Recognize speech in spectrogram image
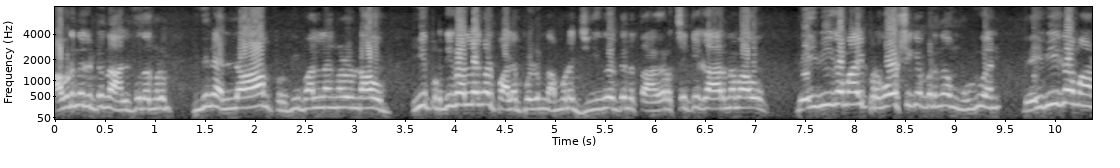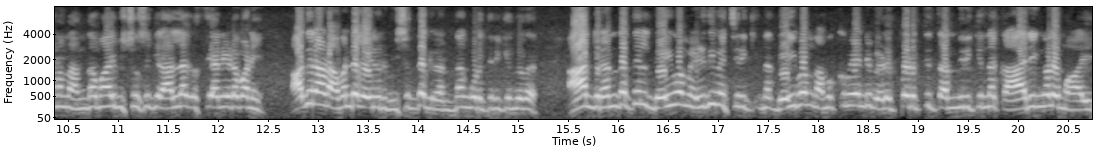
അവിടുന്ന് കിട്ടുന്ന അത്ഭുതങ്ങളും ഇതിനെല്ലാം പ്രതിഫലനങ്ങൾ ഉണ്ടാവും. ഈ പ്രതിഫലനങ്ങൾ പലപ്പോഴും നമ്മുടെ ജീവിതത്തിന്റെ തകർച്ചയ്ക്ക് കാരണമാവും. ദൈവികമായി പ്രഘോഷിക്കപ്പെടുന്ന മുഴുവൻ ദൈവികമാണെന്ന് അന്ധമായി വിശ്വസിക്കൽ അല്ല ക്രിസ്ത്യാനിയുടെ പണി. അതിനാണ് അവന്റെ കയ്യിൽ ഒരു വിശുദ്ധ ഗ്രന്ഥം കൊടുത്തിരിക്കുന്നത്. ആ ഗ്രന്ഥത്തിൽ ദൈവം എഴുതി വെച്ചിരിക്കുന്ന ദൈവം നമുക്ക് വേണ്ടി വെളിപ്പെടുത്തി തന്നിരിക്കുന്ന കാര്യങ്ങളുമായി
